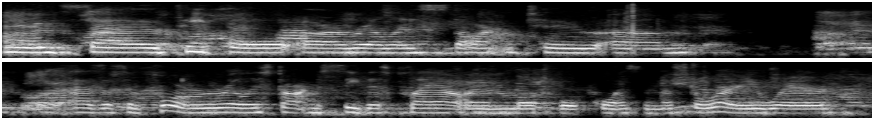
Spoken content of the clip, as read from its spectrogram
And so people are really starting to, um, as I said before, we're really starting to see this play out in multiple points in the story where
